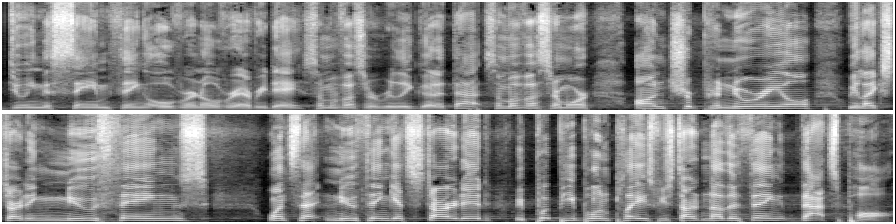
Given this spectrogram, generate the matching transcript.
doing the same thing over and over every day? Some of us are really good at that. Some of us are more entrepreneurial. We like starting new things. Once that new thing gets started, we put people in place, we start another thing. That's Paul.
